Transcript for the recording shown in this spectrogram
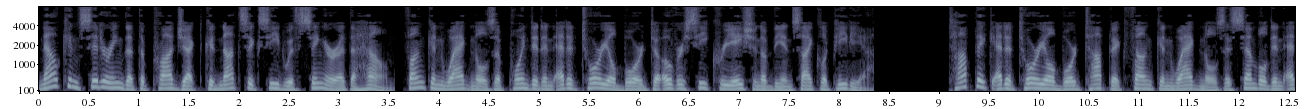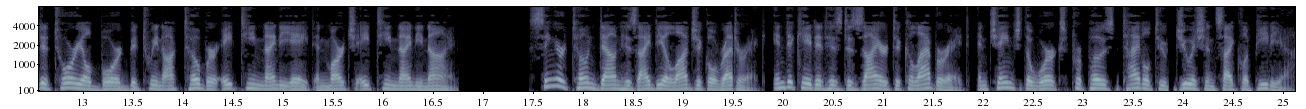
Now considering that the project could not succeed with Singer at the helm, Funk and Wagnalls appointed an editorial board to oversee creation of the encyclopedia. Topic editorial board Topic Funk and Wagnalls assembled an editorial board between October 1898 and March 1899. Singer toned down his ideological rhetoric, indicated his desire to collaborate, and changed the work's proposed title to Jewish Encyclopedia.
